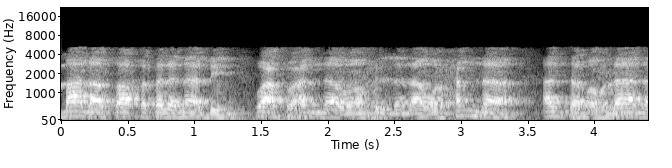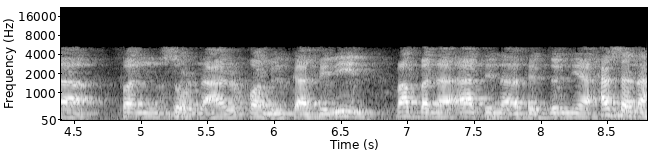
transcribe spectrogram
ما لا طاقة لنا به واعف عنا واغفر لنا وارحمنا أنت مولانا. فانصرنا على القوم الكافرين. ربنا آتنا في الدنيا حسنة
